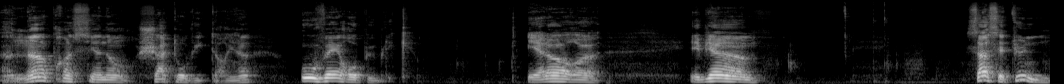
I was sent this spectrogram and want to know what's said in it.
un impressionnant château victorien ouvert au public. Et alors, euh, eh bien, ça c'est une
